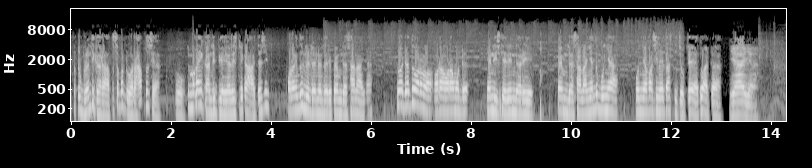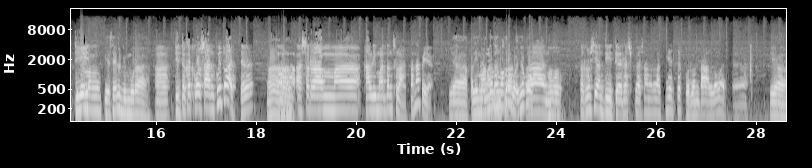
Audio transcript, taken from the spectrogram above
satu bulan 300 apa 200 ya. Oh. Cuma kayak ganti biaya listrik aja sih. Orang itu udah dana dari Pemda sananya. Tuh ada tuh orang orang-orang mode yang disediain dari Pemda sananya tuh punya punya fasilitas di Jogja ya itu ada. Iya iya. Di Itu emang biasanya lebih murah. eh, di dekat kosanku itu ada Ah, eh, asrama Kalimantan Selatan apa ya? Ya Kalimantan, Kalimantan Sumatera banyak kok. Oh, Terus yang di daerah sebelah sana lagi ada Gorontalo ada. iya.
